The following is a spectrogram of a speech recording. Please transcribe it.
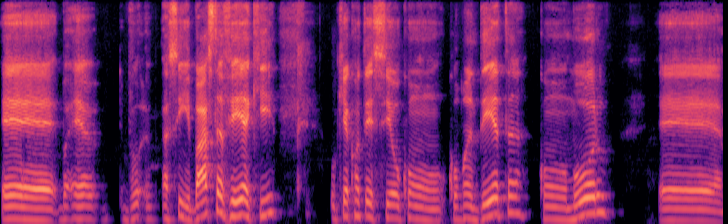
É, é, assim, basta ver aqui o que aconteceu com, com Mandetta, com o Moro. É,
